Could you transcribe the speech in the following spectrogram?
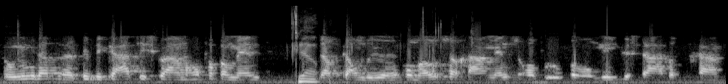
hoe noem je dat, Eh, publicaties kwamen op het moment Ja. dat Cambuur omhoog zou gaan. Mensen oproepen om niet de straat op te gaan.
